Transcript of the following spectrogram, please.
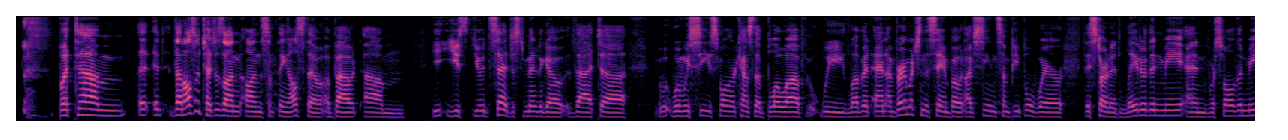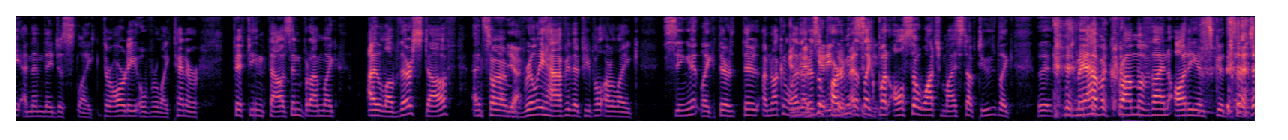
but um, it, it, that also touches on on something else though about um, you, you you had said just a minute ago that uh, when we see smaller accounts that blow up, we love it. And I'm very much in the same boat. I've seen some people where they started later than me and were smaller than me, and then they just like they're already over like ten or fifteen thousand. But I'm like, I love their stuff, and so I'm yeah. really happy that people are like seeing it. Like there's there I'm not gonna lie, and, there is a part of me that's like, but also watch my stuff too. Like may have a crumb of thine audience, good sirs.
